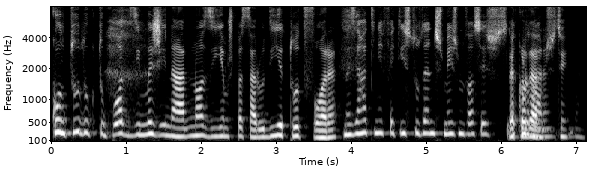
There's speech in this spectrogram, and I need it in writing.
Com tudo o que tu podes imaginar, nós íamos passar o dia todo fora. Mas ela tinha feito isso tudo antes mesmo de vocês acordarem. sim. Bem.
